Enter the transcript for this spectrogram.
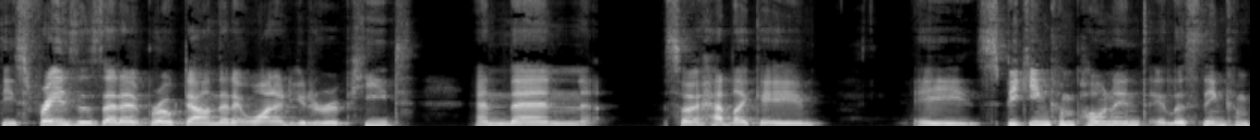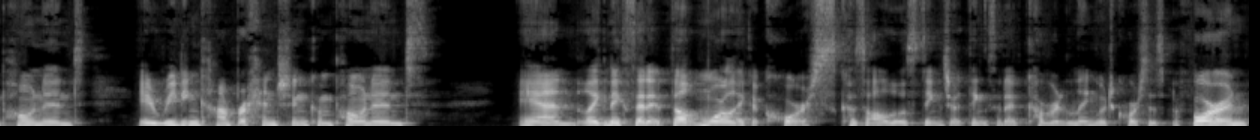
these phrases that it broke down that it wanted you to repeat, and then so it had like a a speaking component, a listening component, a reading comprehension component, and like Nick said, it felt more like a course because all those things are things that I've covered in language courses before. And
